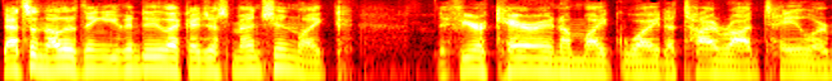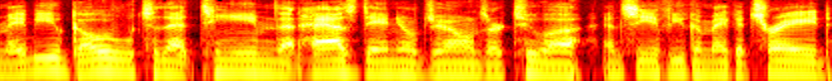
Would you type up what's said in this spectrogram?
That's another thing you can do, like I just mentioned. Like, if you're carrying a Mike White, a Tyrod Taylor, maybe you go to that team that has Daniel Jones or Tua and see if you can make a trade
